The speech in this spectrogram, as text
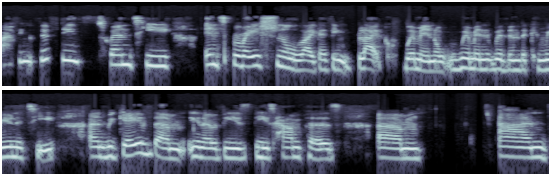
I think fifteen to twenty inspirational like I think black women or women within the community, and we gave them you know these these hampers. Um, and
